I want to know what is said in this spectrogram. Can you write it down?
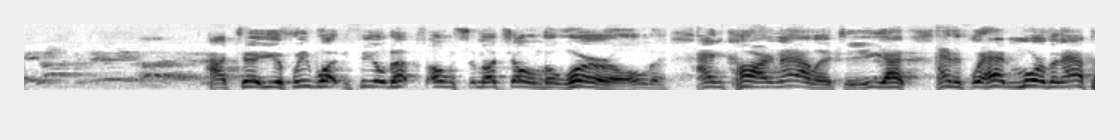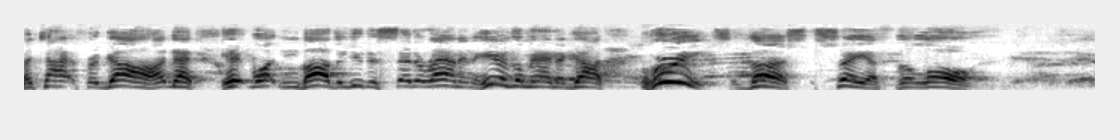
I tell you, if we wasn't filled up on so much on the world and carnality, uh, and if we had more of an appetite for God, uh, it wouldn't bother you to sit around and hear the man of God preach, thus saith the Lord.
